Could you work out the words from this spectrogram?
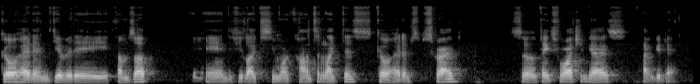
go ahead and give it a thumbs up. And if you'd like to see more content like this, go ahead and subscribe. So thanks for watching, guys. Have a good day.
